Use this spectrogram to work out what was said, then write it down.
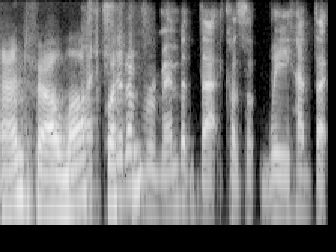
And for our last question. I should have remembered that because we had that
